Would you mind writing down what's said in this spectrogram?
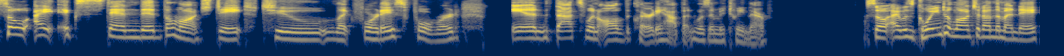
So I extended the launch date to like four days forward. And that's when all of the clarity happened, was in between there. So I was going to launch it on the Monday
